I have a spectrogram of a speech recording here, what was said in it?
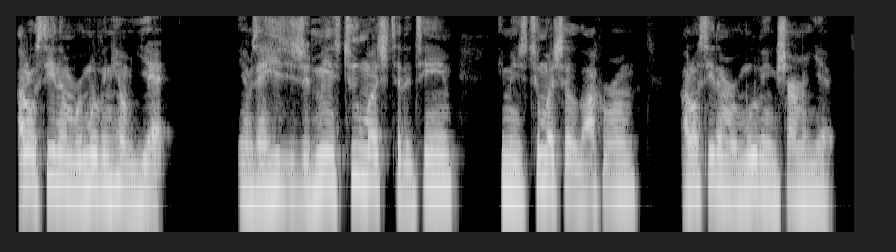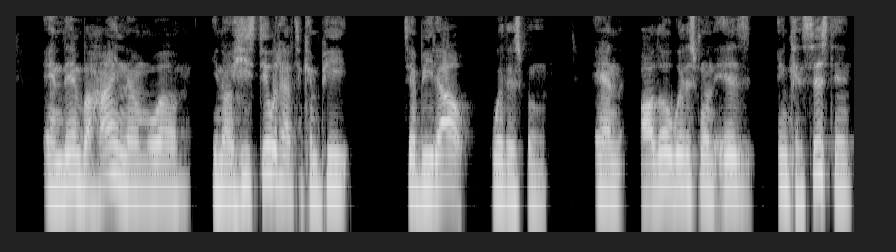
I don't see them removing him yet. You know what I'm saying? He just means too much to the team. He means too much to the locker room. I don't see them removing Sherman yet. And then behind them, well, you know, he still would have to compete to beat out Witherspoon. And although Witherspoon is inconsistent,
